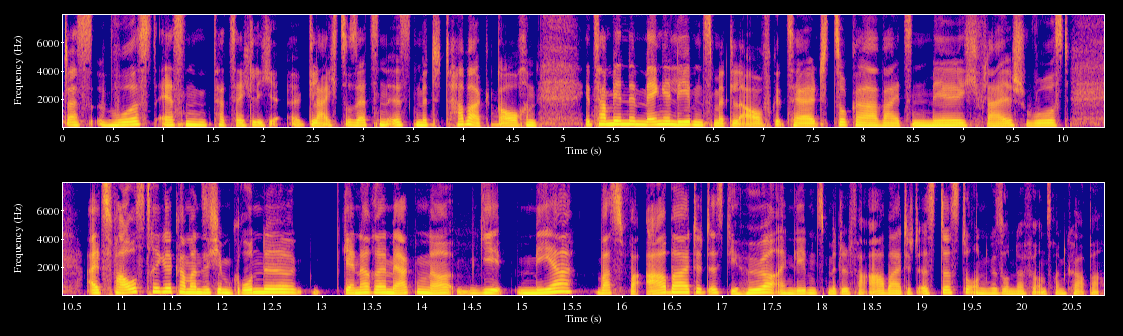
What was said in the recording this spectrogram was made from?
dass Wurstessen tatsächlich äh, gleichzusetzen ist mit Tabakrauchen. Jetzt haben wir eine Menge Lebensmittel aufgezählt. Zucker, Weizen, Milch, Fleisch, Wurst. Als Faustregel kann man sich im Grunde generell merken, ne, je mehr was verarbeitet ist, je höher ein Lebensmittel verarbeitet ist, desto ungesunder für unseren Körper.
